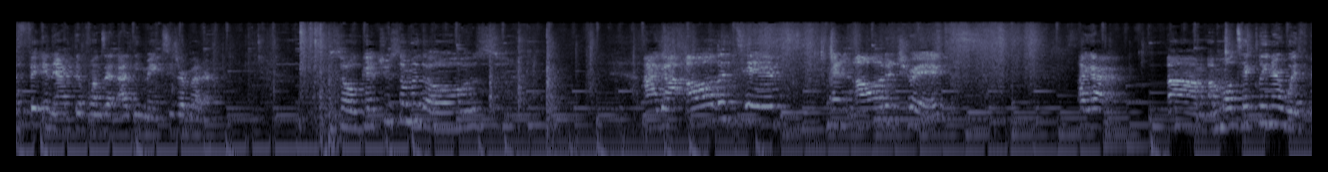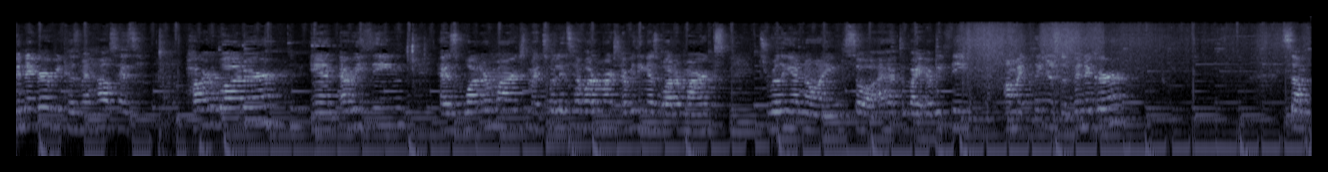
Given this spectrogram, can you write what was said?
the fit and active ones that Aldi makes. These are better. So get you some of those. I got all the tips and all the tricks. I got um, a multi-cleaner with vinegar because my house has hard water and everything has watermarks. My toilets have watermarks. Everything has watermarks. It's really annoying. So I have to buy everything on my cleaners with vinegar. Some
